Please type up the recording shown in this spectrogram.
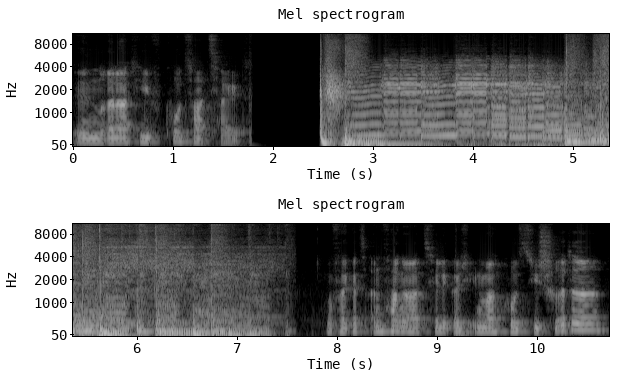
in relativ kurzer Zeit. Bevor ich jetzt anfange, erzähle ich euch Ihnen mal kurz die Schritte.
